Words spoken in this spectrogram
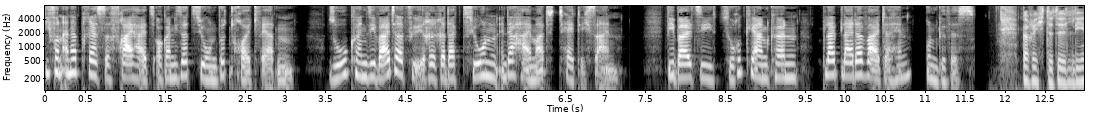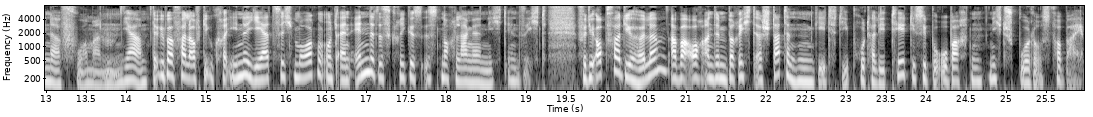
die von einer Pressefreiheitsorganisation betreut werden. So können sie weiter für ihre Redaktionen in der Heimat tätig sein. Wie bald sie zurückkehren können, bleibt leider weiterhin ungewiss berichtete Lena Fuhrmann. Ja, der Überfall auf die Ukraine jährt sich morgen und ein Ende des Krieges ist noch lange nicht in Sicht. Für die Opfer die Hölle, aber auch an den Berichterstattenden geht die Brutalität, die sie beobachten, nicht spurlos vorbei.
